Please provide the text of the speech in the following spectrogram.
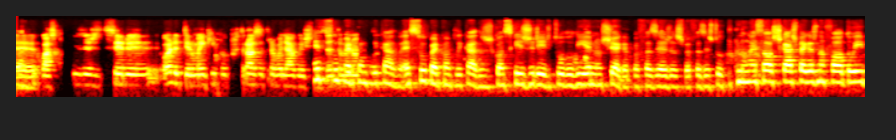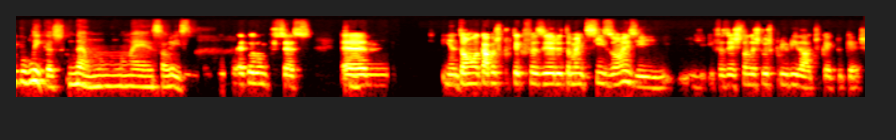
Uh, quase que precisas de ser, uh, olha, ter uma equipa por trás a trabalhar com isto. É Portanto, super não... complicado, é super complicado. Conseguir gerir todo o dia não chega para fazer para fazeres tudo, porque não é só chegar, pegas na foto e publicas. Não, não, não é só isso. É todo um processo. Um, e então acabas por ter que fazer também decisões e, e, fazer gestão das tuas prioridades, o que é que tu queres.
